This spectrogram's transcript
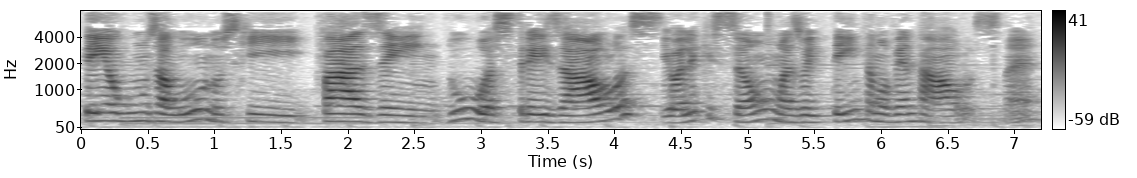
tem alguns alunos que fazem duas, três aulas, e olha que são umas 80, 90 aulas, né?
